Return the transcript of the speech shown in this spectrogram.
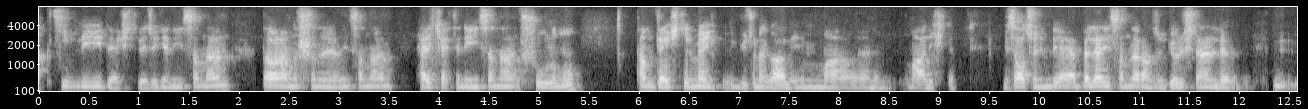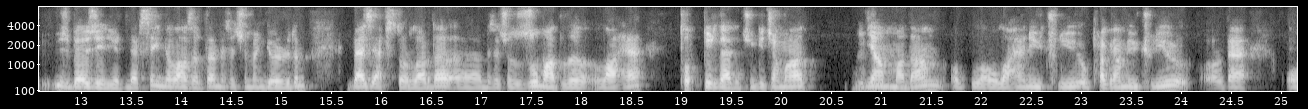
aktivliyi dəyişdirəcək. Yəni insanların davranışını, insanların hərəkətini, insanların şuurunu tam dəyişdirmək gücünə qalib, ma yəni malikdir. Məsəl üçün indi əvvəllər insanlar ancaq görüşlərlə üzbəüz edirdilər. İndi hazırda məsəl üçün mən görürdüm bəzi app store-larda məsəl üçün Zoom adlı layihə top 1-dədir. Çünki cəmaət yanmadan o, o layihəni yükləyir, o proqramı yükləyir və o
